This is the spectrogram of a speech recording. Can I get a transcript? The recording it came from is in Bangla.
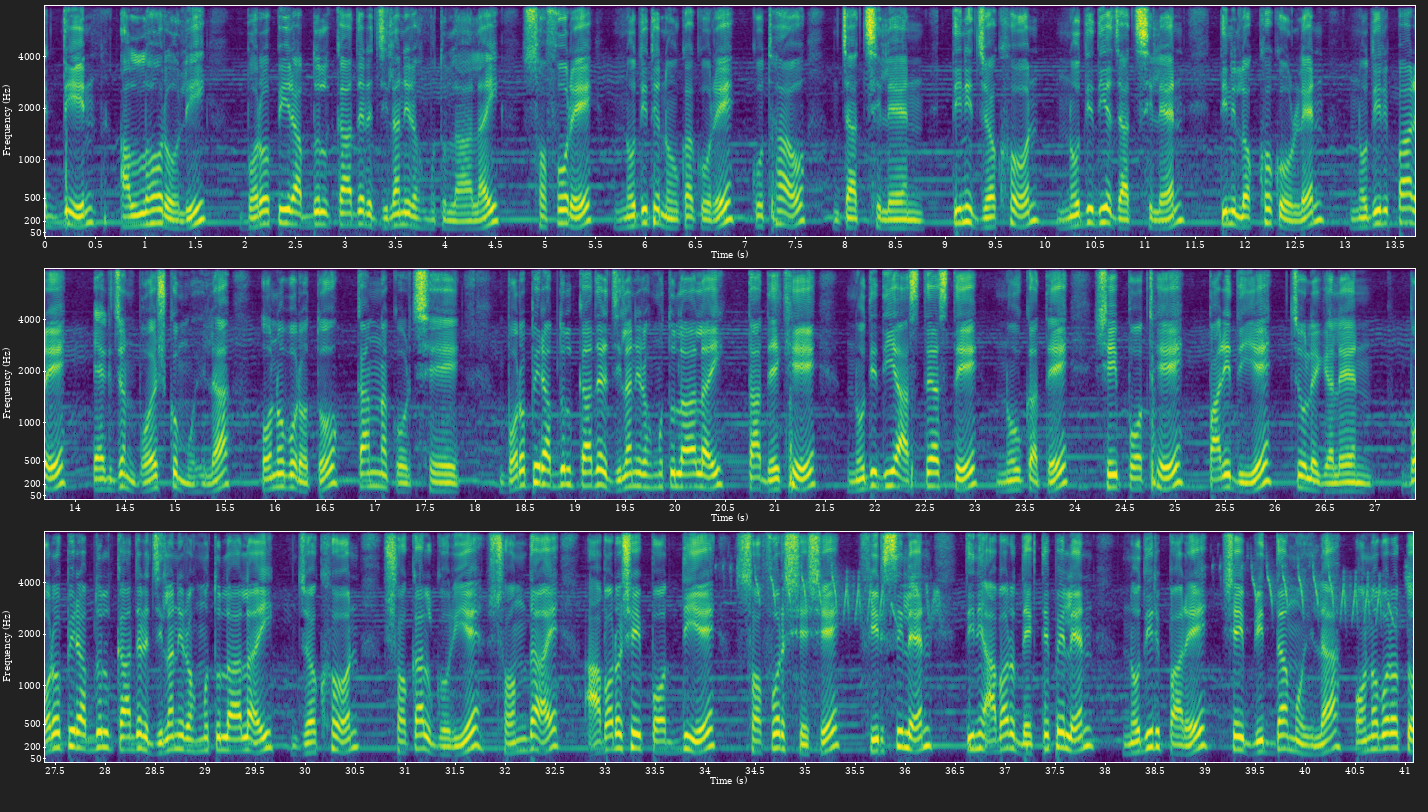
একদিন আল্লাহর অলি বড় পীর আব্দুল কাদের জিলানি রহমতুল্লাহ আলাই সফরে নদীতে নৌকা করে কোথাও যাচ্ছিলেন। তিনি যখন নদী দিয়ে যাচ্ছিলেন, তিনি লক্ষ্য করলেন নদীর পাড়ে একজন বয়স্ক মহিলা অনবরত কান্না করছে। বড় পীর আব্দুল কাদের জিলানি রহমতুল্লাহ আলাই তা দেখে নদী দিয়ে আস্তে আস্তে নৌকাতে সেই পথে পাড়ি দিয়ে চলে গেলেন। বড় পীর আব্দুল কাদের জিলানি রহমতুল্লাহ আলাই যখন সকাল গড়িয়ে সন্ধ্যায় আবারও সেই পথ দিয়ে সফর শেষে ফিরছিলেন, তিনি আবারও দেখতে পেলেন নদীর পাড়ে সেই বৃদ্ধা মহিলা অনবরত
